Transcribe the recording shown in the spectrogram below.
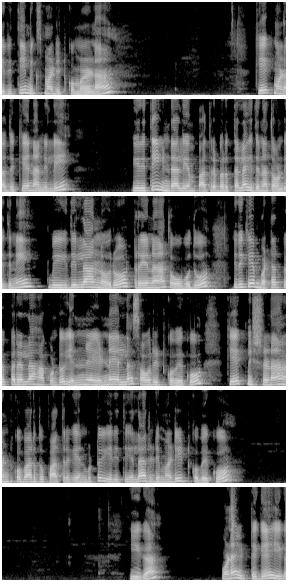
ಈ ರೀತಿ ಮಿಕ್ಸ್ ಮಾಡಿ ಇಟ್ಕೊಂಬಿಡೋಣ ಕೇಕ್ ಮಾಡೋದಕ್ಕೆ ನಾನಿಲ್ಲಿ ಈ ರೀತಿ ಇಂಡಾಲಿಯಂ ಪಾತ್ರೆ ಬರುತ್ತಲ್ಲ, ಇದನ್ನು ತೊಗೊಂಡಿದ್ದೀನಿ. ಇದಿಲ್ಲ ಅನ್ನೋರು ಟ್ರೇನ ತೊಗೋಬೋದು. ಇದಕ್ಕೆ ಬಟರ್ ಪೇಪರೆಲ್ಲ ಹಾಕ್ಕೊಂಡು ಎಣ್ಣೆ ಎಣ್ಣೆ ಎಲ್ಲ ಸವರಿ ಇಟ್ಕೋಬೇಕು. ಕೇಕ್ ಮಿಶ್ರಣ ಅಂಟ್ಕೋಬಾರ್ದು ಪಾತ್ರೆಗೆ ಅಂದ್ಬಿಟ್ಟು ಈ ರೀತಿ ಎಲ್ಲ ರೆಡಿ ಮಾಡಿ ಇಟ್ಕೋಬೇಕು. ಈಗ ಒಣ ಹಿಟ್ಟಿಗೆ ಈಗ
